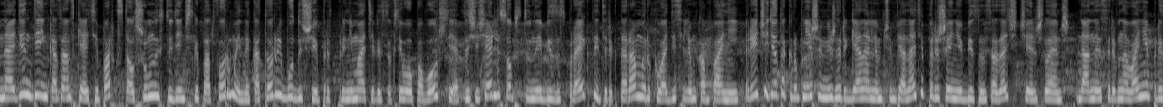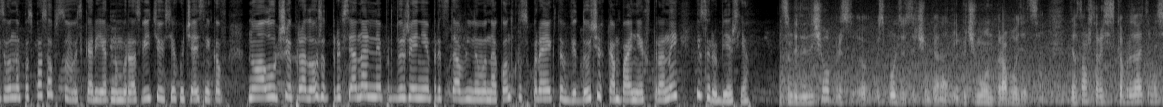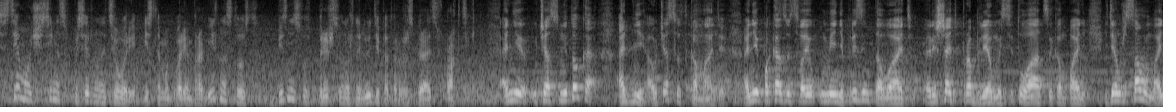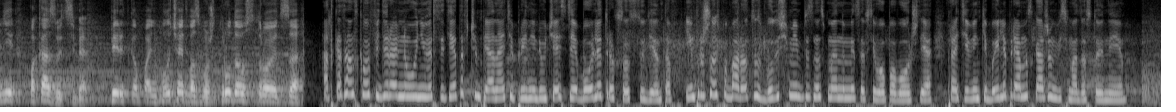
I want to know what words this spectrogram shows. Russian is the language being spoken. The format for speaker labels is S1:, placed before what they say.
S1: На один день Казанский IT-парк стал шумной студенческой платформой, на которой будущие предприниматели со всего Поволжья защищали собственные бизнес-проекты директорам и руководителям компаний. Речь идет о крупнейшем межрегиональном чемпионате по решению бизнес-задач Change Lange. Данное соревнование призвано поспособствовать карьерному развитию всех участников. Ну а лучшие продолжат профессиональное продвижение представленного на конкурс проекта в ведущих компаниях страны и зарубежья.
S2: На самом деле, для чего э, используется чемпионат и почему он проводится? Дело в том, что российская образовательная система очень сильно сфокусирована на теории. Если мы говорим про бизнес, то бизнесу прежде всего нужны люди, которые разбираются в практике.
S3: Они участвуют не только одни, а участвуют в команде. Они показывают свое умение презентовать, решать проблемы, ситуации компании. И тем же самым они показывают себя перед компанией, получают возможность трудоустроиться,
S1: от Казанского федерального университета в чемпионате приняли участие более 300 студентов. Им пришлось побороться с будущими бизнесменами со всего Поволжья. Противники были, прямо скажем, весьма достойные.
